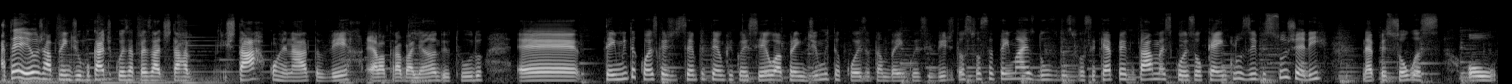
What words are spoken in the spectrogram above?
até eu já aprendi um bocado de coisa, apesar de estar estar com Renata, ver ela trabalhando e tudo. É, tem muita coisa que a gente sempre tem que conhecer, eu aprendi muita coisa também com esse vídeo. Então se você tem mais dúvidas, se você quer perguntar mais coisas ou quer inclusive sugerir né, pessoas ou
